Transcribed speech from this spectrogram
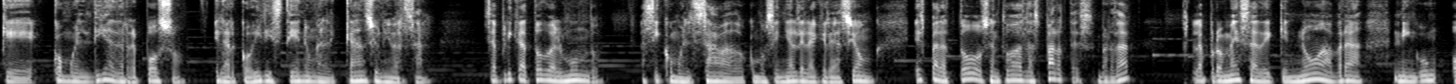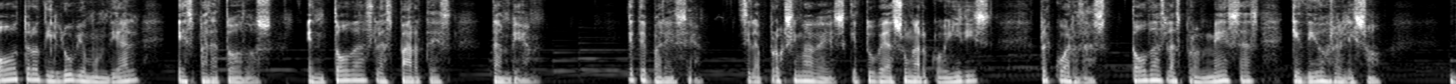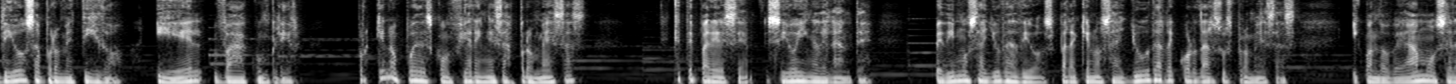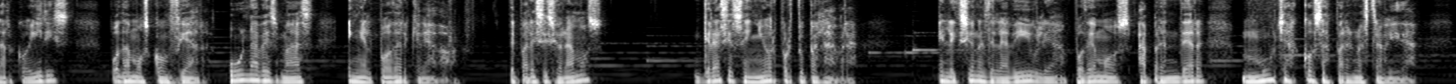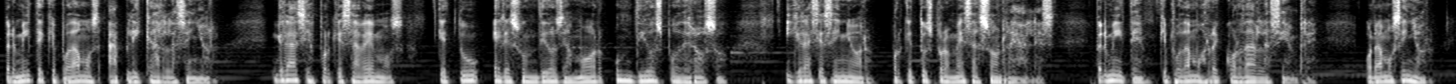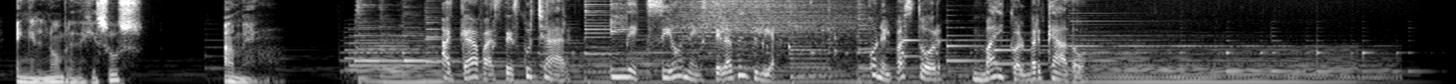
que, como el día de reposo, el arco iris tiene un alcance universal. Se aplica a todo el mundo, así como el sábado, como señal de la creación, es para todos en todas las partes, ¿verdad? La promesa de que no habrá ningún otro diluvio mundial es para todos, en todas las partes también. ¿Qué te parece si la próxima vez que tú veas un arco iris, recuerdas todas las promesas que Dios realizó? Dios ha prometido y Él va a cumplir. ¿Por qué no puedes confiar en esas promesas? ¿Qué te parece si hoy en adelante pedimos ayuda a Dios para que nos ayude a recordar sus promesas y cuando veamos el arco iris podamos confiar una vez más en el poder creador. ¿Te parece si oramos? Gracias Señor por tu palabra. En lecciones de la Biblia podemos aprender muchas cosas para nuestra vida. Permite que podamos aplicarlas, Señor. Gracias porque sabemos que tú eres un Dios de amor, un Dios poderoso y gracias Señor, porque tus promesas son reales. Permite que podamos recordarlas siempre. Oramos Señor, en el nombre de Jesús. Amén. Acabas de escuchar Lecciones de la Biblia con el pastor Michael Mercado.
